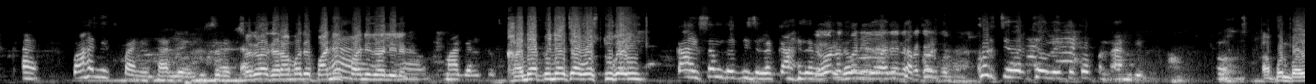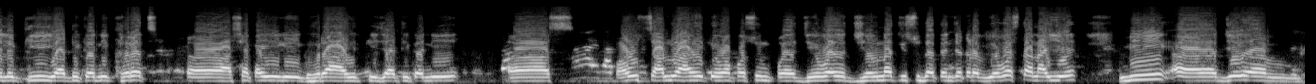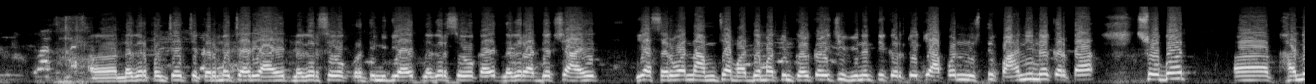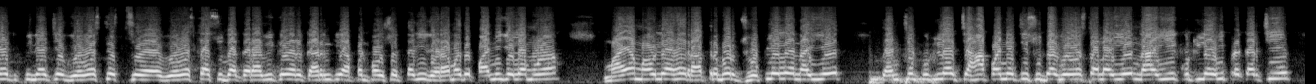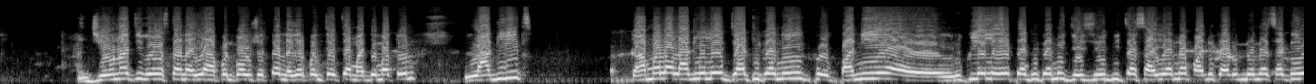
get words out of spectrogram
पाणीच पाणी झालंय दुसरं सगळ्या घरामध्ये पाणीच पाणी झालेलं आहे. मागल खाण्यापिण्याच्या वस्तू काही? काय समजा भिजलं काय झालं खुर्चीवर ठेवलंय ते पण आणली. आपण पाहिलं की या ठिकाणी खरंच अशा काही घरं आहेत की ज्या ठिकाणी पाऊस चालू आहे तेव्हापासून प- जेव जेवणाची सुद्धा त्यांच्याकडे व्यवस्था नाहीये. मी जे नगरपंचायतचे कर्मचारी आहेत नगरसेवक प्रतिनिधी आहेत नगरसेवक आहेत नगराध्यक्ष आहेत या सर्वांना आमच्या माध्यमातून कळकळीची विनंती करतोय की आपण नुसती पाहणी न करता सोबत खाण्यापिण्याचे व्यवस्थेत व्यवस्था सुद्धा करावी कारण की आपण पाहू शकता की घरामध्ये पाणी गेल्यामुळं माया मावल्या हे रात्रभर झोपलेल्या नाहीयेत त्यांचे कुठल्या चहा पाण्याची सुद्धा व्यवस्था नाहीये नाही कुठल्याही प्रकारची जेवणाची व्यवस्था नाही आपण पाहू शकता नगरपंचायतच्या माध्यमातून लागलीच कामाला लागलेले ज्या ठिकाणी पाणी रुकलेले आहे त्या ठिकाणी जेसीबीच्या साह्यानं पाणी काढून देण्यासाठी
